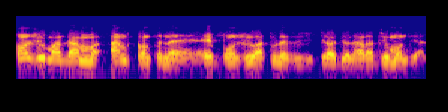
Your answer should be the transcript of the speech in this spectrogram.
Bonjour Madame Anne Contenay et bonjour à tous les auditeurs de la Radio Mondiale.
